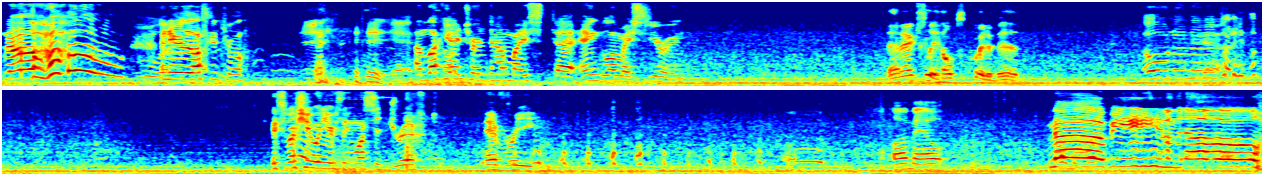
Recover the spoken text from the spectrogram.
No! Ooh, I nearly lost control. yeah. I'm lucky I Um, turned down my uh, angle on my steering. That actually helps quite a bit. Oh no no no! Don't hit the. Especially when your thing wants to drift every. I'm out. No, no. Bean! no!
